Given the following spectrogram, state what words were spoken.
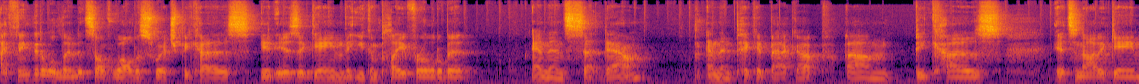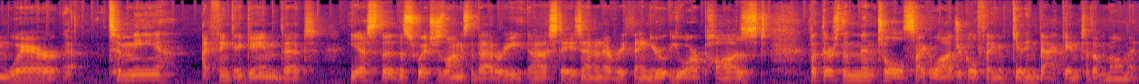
I think that it will lend itself well to Switch because it is a game that you can play for a little bit and then set down and then pick it back up um, because it's not a game where, to me, I think a game that yes, the the switch as long as the battery uh, stays in and everything, you you are paused, but there's the mental psychological thing of getting back into the moment.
